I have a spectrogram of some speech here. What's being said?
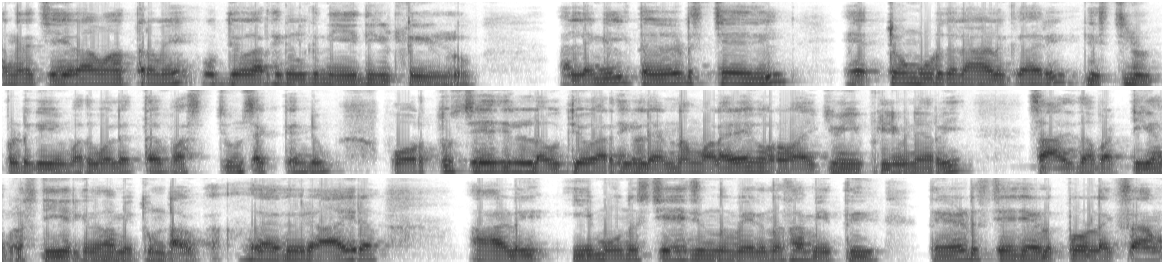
അങ്ങനെ ചെയ്താൽ മാത്രമേ ഉദ്യോഗാർത്ഥികൾക്ക് നീതി കിട്ടുകയുള്ളൂ. അല്ലെങ്കിൽ തേർഡ് സ്റ്റേജിൽ ഏറ്റവും കൂടുതൽ ആൾക്കാർ ലിസ്റ്റിൽ ഉൾപ്പെടുകയും അതുപോലെ അതുപോലത്തെ ഫസ്റ്റും സെക്കൻഡും ഫോർത്തും സ്റ്റേജിലുള്ള ഉദ്യോഗാർത്ഥികളുടെ എണ്ണം വളരെ കുറവായിരിക്കും ഈ പ്രിലിമിനറി സാധ്യത പട്ടിക പ്രസിദ്ധീകരിക്കുന്ന സമയത്ത് ഉണ്ടാവുക. അതായത് ഒരു ആയിരം ആൾ ഈ മൂന്ന് സ്റ്റേജിൽ നിന്നും വരുന്ന സമയത്ത് തേർഡ് സ്റ്റേജ് എളുപ്പമുള്ള എക്സാം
